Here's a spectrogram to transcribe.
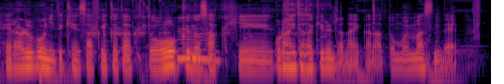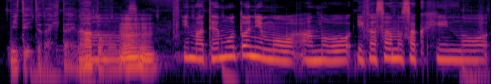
ヘラルボニーで検索いただくと多くの作品ご覧いただけるんじゃないかなと思いますんで、見ていただきたいなと思いうます。ん、今手元にもあの伊賀さんの作品の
